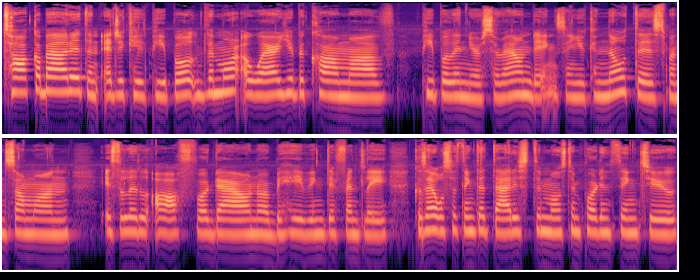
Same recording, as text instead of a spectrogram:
talk about it and educate people, the more aware you become of people in your surroundings. And you can notice when someone is a little off or down or behaving differently. Because i also think that that is the most important thing to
